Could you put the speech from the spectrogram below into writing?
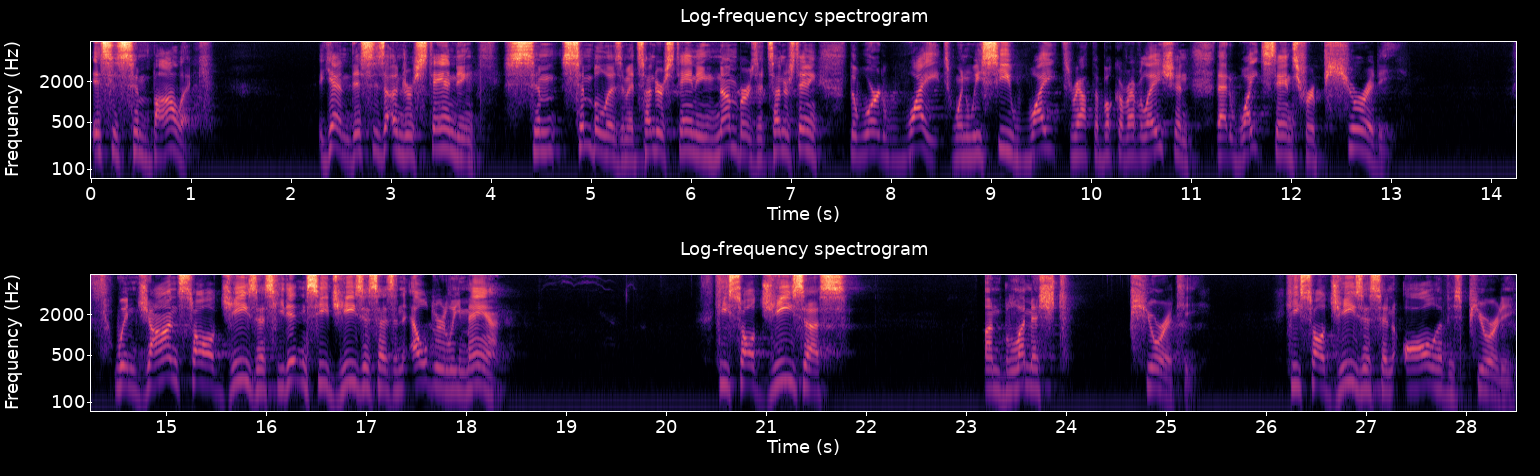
this is symbolic. Again, this is understanding sim- symbolism. It's understanding numbers. It's understanding the word white. When we see white throughout the book of Revelation, that white stands for purity. When John saw Jesus, he didn't see Jesus as an elderly man. He saw Jesus unblemished purity. He saw Jesus in all of his purity.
